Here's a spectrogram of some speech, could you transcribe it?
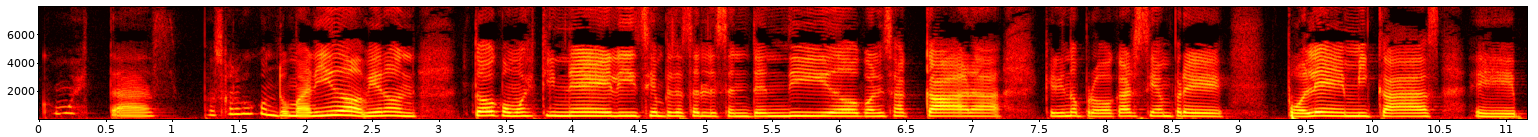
¿Cómo estás? ¿Pasó algo con tu marido? ¿Vieron todo como es Tinelli? Siempre se hace el desentendido, con esa cara, queriendo provocar siempre polémicas, eh,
